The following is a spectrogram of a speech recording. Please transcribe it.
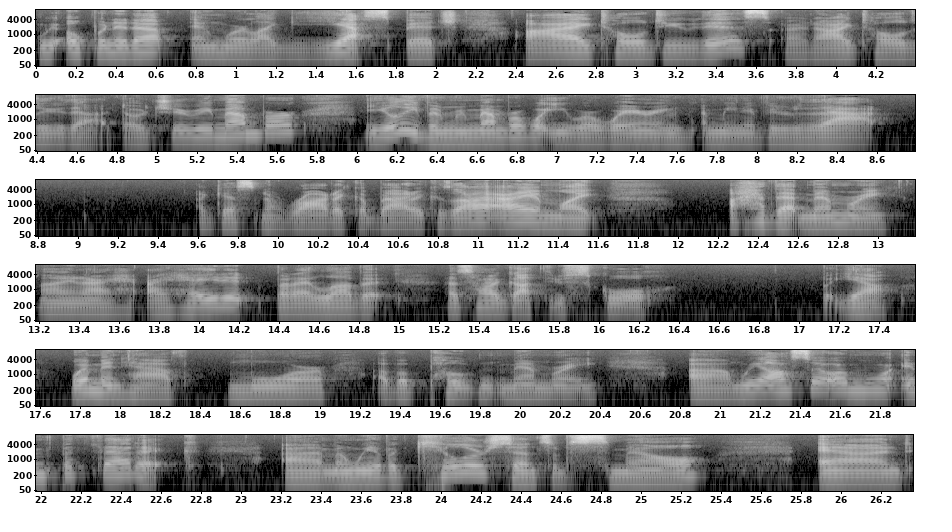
We open it up and we're like, yes, bitch, I told you this and I told you that. Don't you remember? And you'll even remember what you were wearing. I mean, if you're that, I guess, neurotic about it, because I, I am like, I have that memory. I mean, I, I hate it, but I love it. That's how I got through school. But yeah, women have more of a potent memory. Um, we also are more empathetic, um, and we have a killer sense of smell. And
